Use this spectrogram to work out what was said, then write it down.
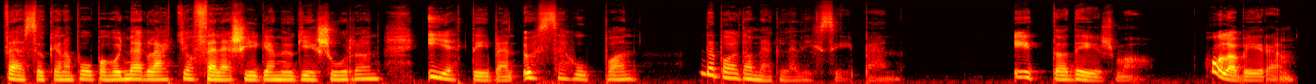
Felszökken a pópa, hogy meglátja, felesége mögé surran, ilyettében összehuppan, de Balda megleli szépen. Itt a dézsma. Hol a bérem?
